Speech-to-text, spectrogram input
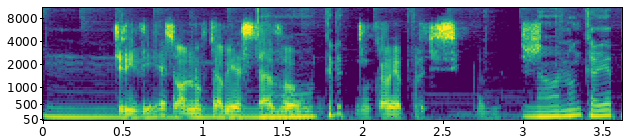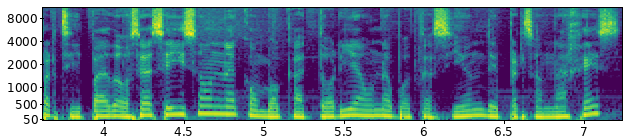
3DS o nunca había estado, no, creo- nunca había participado. no, nunca había participado. O sea, se hizo una convocatoria, una votación de personajes.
